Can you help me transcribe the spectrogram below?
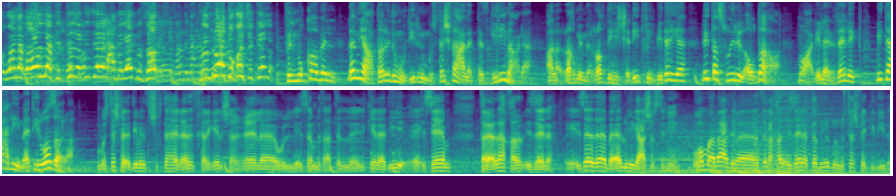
وأنا بقول لك الكلى دي زي العمليات بالظبط. ممنوع تخش الكلى في المقابل لم يعترض مدير المستشفى على التسجيل معنا على الرغم من رفضه الشديد في البداية لتصوير الأوضاع معللا ذلك بتعليمات الوزارة. المستشفى القديمة اللي انت شفتها العيادات الخارجية اللي شغالة والإقسام بتاعت ال- الكلى دي إقسام طلع لها قرار إزالة، الإزالة ده بقى له يجي 10 سنين وهم بعد ما طلع قرار إزالة ابتدوا يبنوا المستشفى الجديدة.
